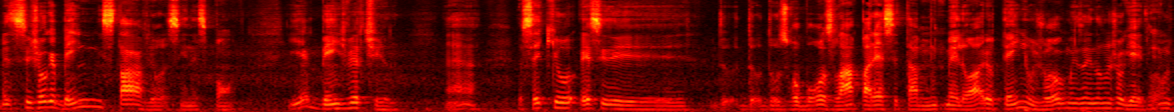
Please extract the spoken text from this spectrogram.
Mas esse jogo é bem estável, assim, nesse ponto. E é bem divertido. né? Eu sei que o- esse do- do- dos robôs lá parece estar muito melhor. Eu tenho o jogo, mas ainda não joguei. Então vamos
